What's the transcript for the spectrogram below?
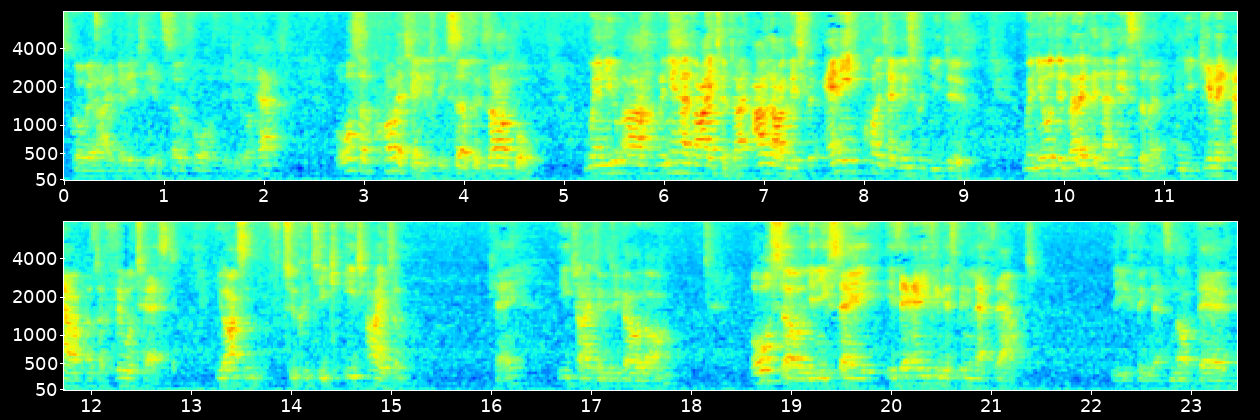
score reliability and so forth that you look at. But also qualitatively, so for example, when you are when you have items, I, I argue this for any quantitative instrument you do, when you're developing that instrument and you give it out as a field test, you ask them to critique each item. Okay? Each item as you go along. Also, then you say, is there anything that's been left out that you think that's not there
